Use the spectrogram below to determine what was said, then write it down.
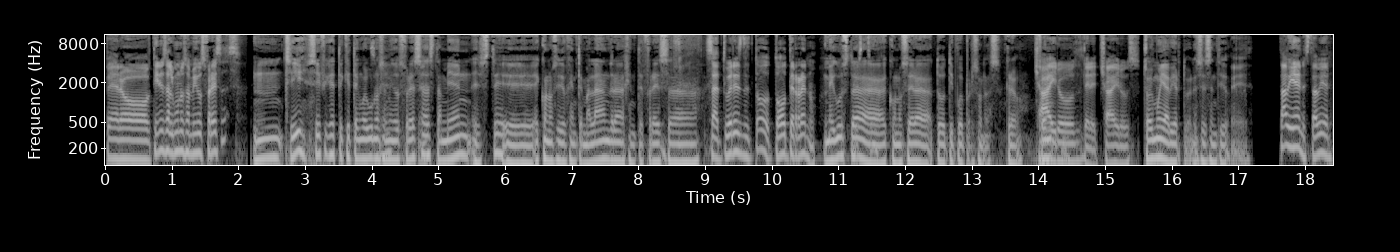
pero tienes algunos amigos fresas Mm, sí, sí, fíjate que tengo algunos Sí, amigos fresas también. Este, eh, he conocido gente malandra, gente fresa. o sea tú eres de todo todo terreno Me gusta conocer a todo tipo de personas, creo. Soy- chairos derechairos Soy muy abierto en ese sentido. Eh, está bien, está bien.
